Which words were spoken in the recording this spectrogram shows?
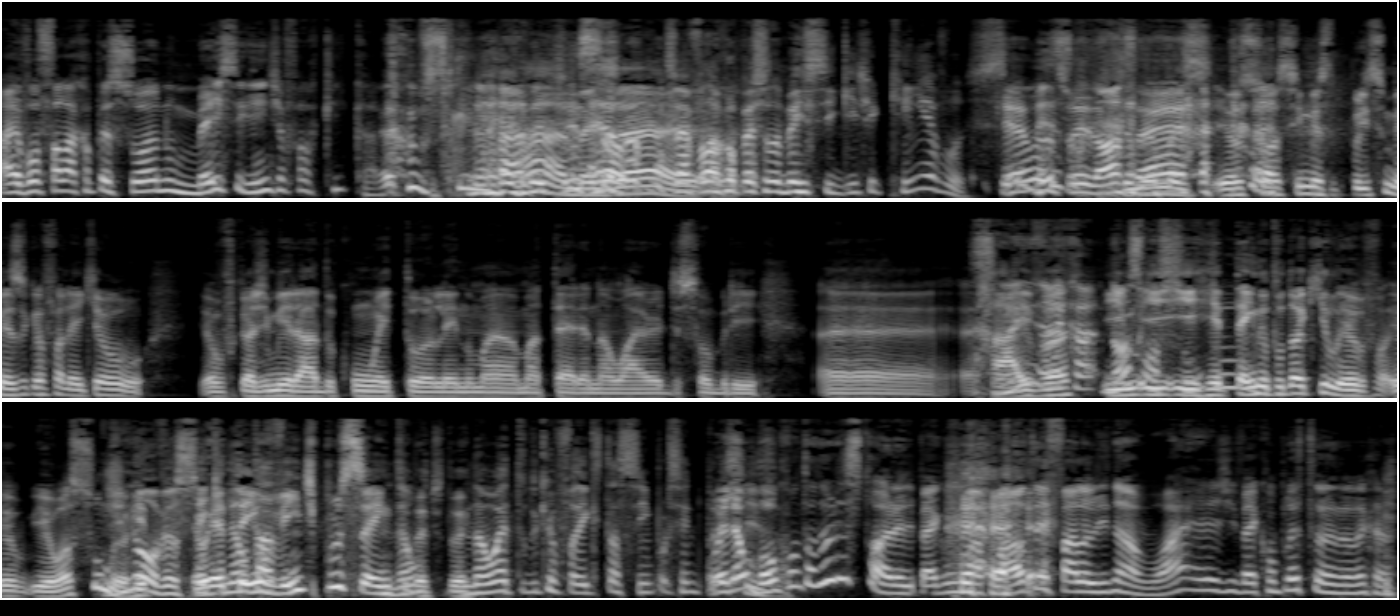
Aí eu vou falar com a pessoa no mês seguinte, eu falo, que cara, eu não sei nada Ah, disso. mas Não, é- Você vai falar com a pessoa no mês seguinte, quem é você? Que é mesmo? você? Nossa, Não, é. mas eu sou assim mesmo, por isso mesmo que eu falei que eu, eu fico admirado com o Heitor lendo uma matéria na Wired sobre é, Sim, raiva é, cara. e, Nossa, um e- e assunto- retendo tudo aquilo. Eu, eu, eu assumo. De eu, novo, eu sei eu que não retenho tá- 20% Não, da tudo. não é tudo que eu falei que está 100% preciso. Ele é um bom contador de história. Ele pega uma pauta e fala ali na Wired e vai completando, né, cara?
